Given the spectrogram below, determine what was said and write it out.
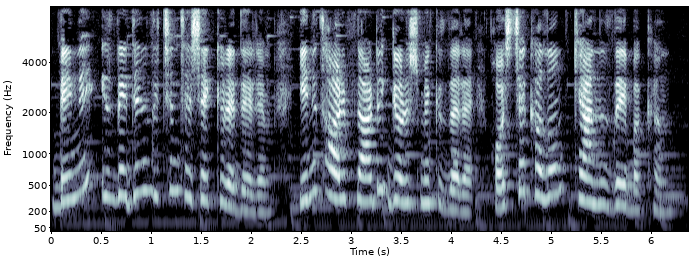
Beni izlediğiniz için teşekkür ederim. Yeni tariflerde görüşmek üzere. Hoşçakalın, kendinize iyi bakın.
